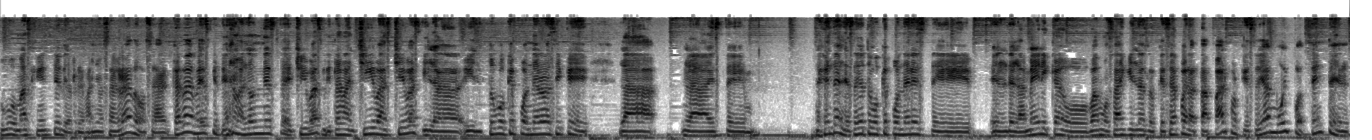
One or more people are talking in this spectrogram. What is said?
hubo más gente del rebaño sagrado. O sea, cada vez que tenía balón este de Chivas, gritaban Chivas, Chivas, y la, y tuvo que poner así que la, la, este, la gente del estadio tuvo que poner este, el del América o vamos Águilas, lo que sea para tapar, porque sería muy potente el,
